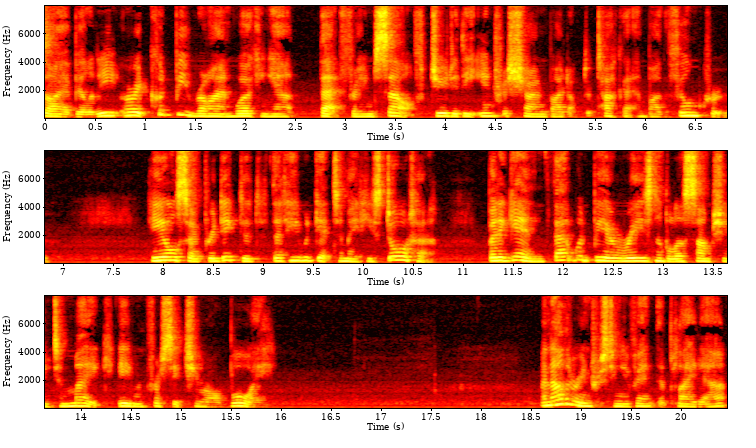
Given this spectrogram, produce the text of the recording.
ability, or it could be Ryan working out that for himself due to the interest shown by Dr. Tucker and by the film crew. He also predicted that he would get to meet his daughter, but again, that would be a reasonable assumption to make even for a six year old boy. Another interesting event that played out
